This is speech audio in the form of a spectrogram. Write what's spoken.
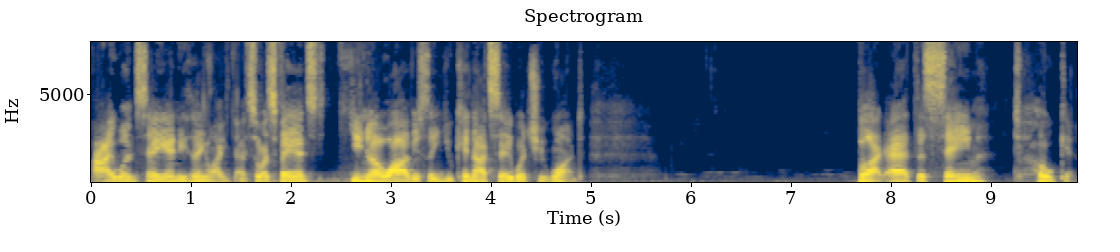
I wouldn't say anything like that. So, as fans, you know, obviously, you cannot say what you want. But at the same token,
